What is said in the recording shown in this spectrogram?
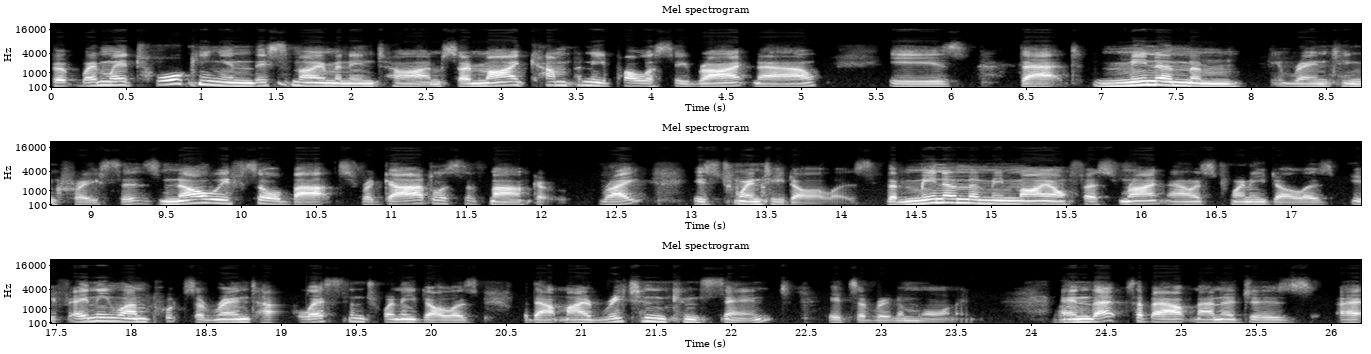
But when we're talking in this moment in time, so my company policy right now is that minimum rent increases, no ifs or buts, regardless of market rate, is $20. The minimum in my office right now is $20. If anyone puts a rent up less than $20 without my written consent, it's a written warning. Wow. And that's about managers uh,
